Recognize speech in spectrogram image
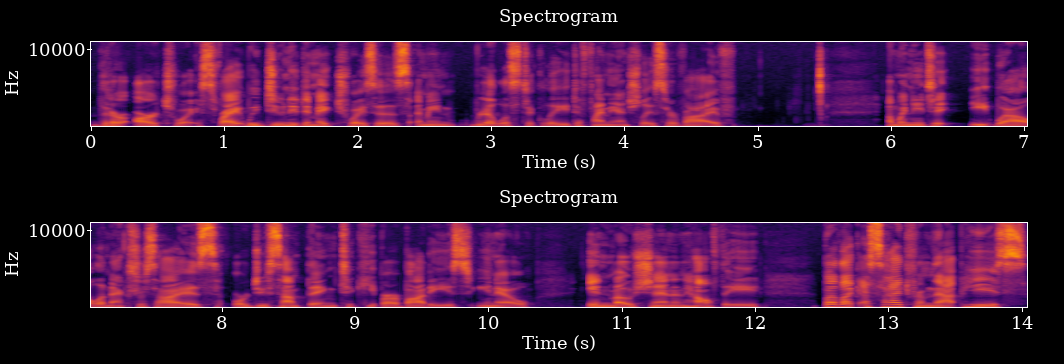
that are our choice, right? We do need to make choices, I mean, realistically, to financially survive and we need to eat well and exercise or do something to keep our bodies, you know, in motion and healthy. But like aside from that piece,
